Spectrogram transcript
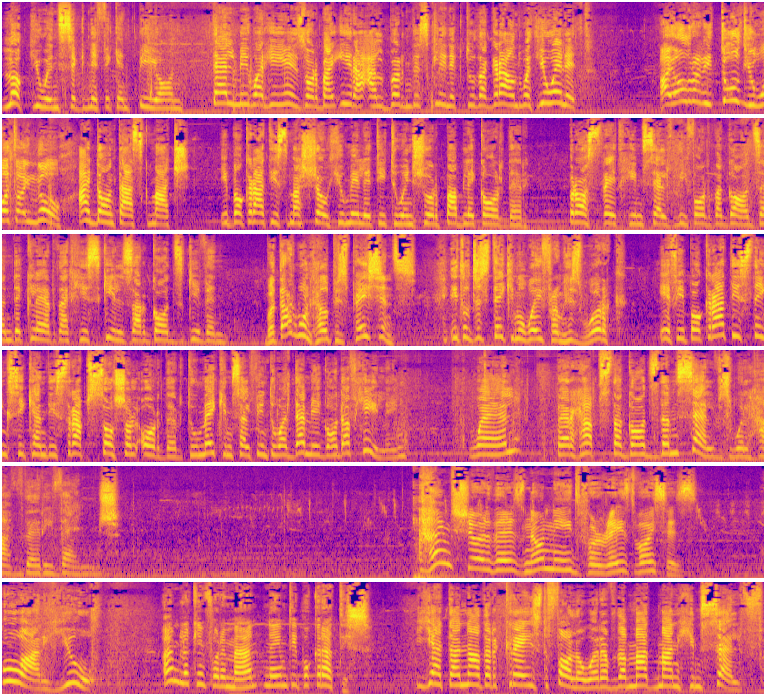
Look, you insignificant peon. Tell me where he is, or by Hera, I'll burn this clinic to the ground with you in it. I already told you what I know. I don't ask much. Hippocrates must show humility to ensure public order. Prostrate himself before the gods and declare that his skills are gods given. But that won't help his patients. It'll just take him away from his work. If Hippocrates thinks he can disrupt social order to make himself into a demigod of healing, well, perhaps the gods themselves will have their revenge. I'm sure there's no need for raised voices. Who are you? I'm looking for a man named Hippocrates. Yet another crazed follower of the madman himself.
